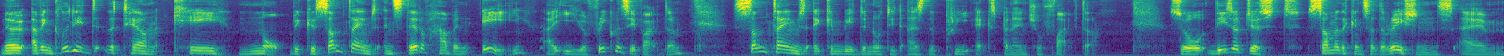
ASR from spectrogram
Now, I've included the term K naught because sometimes instead of having A, i.e. your frequency factor, sometimes it can be denoted as the pre-exponential factor. So these are just some of the considerations um,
